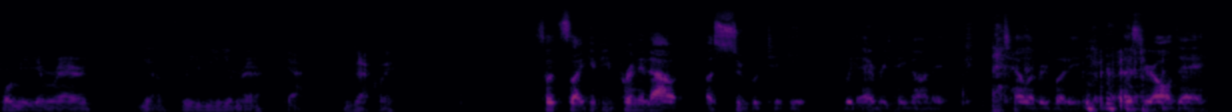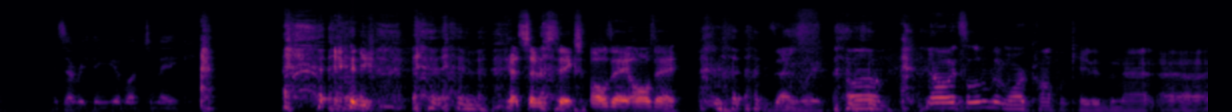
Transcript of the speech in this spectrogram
four medium rare, you know, three medium rare." Yeah, exactly. So it's like if you printed out a super ticket with everything on it, tell everybody that's your all day. It's everything you have left to make. And you- Got seven steaks all day, all day. exactly. Um, no, it's a little bit more complicated than that. Uh,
